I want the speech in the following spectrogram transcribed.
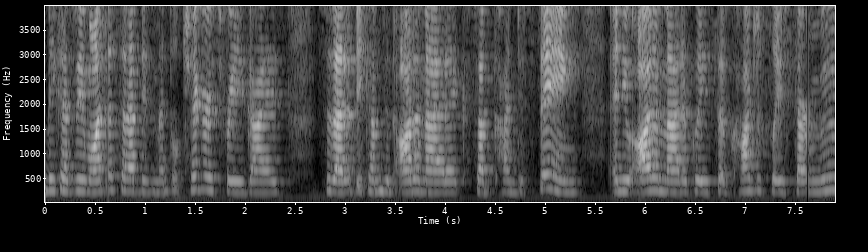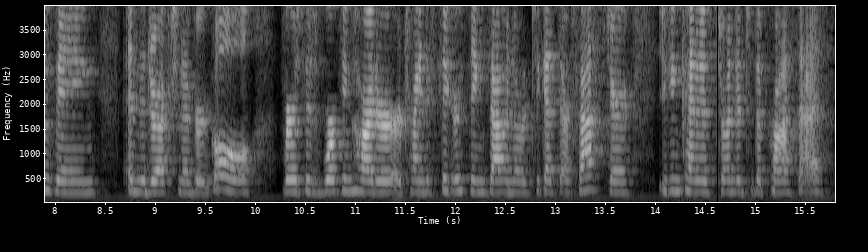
because we want to set up these mental triggers for you guys so that it becomes an automatic subconscious thing and you automatically subconsciously start moving in the direction of your goal versus working harder or trying to figure things out in order to get there faster. You can kind of surrender to the process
